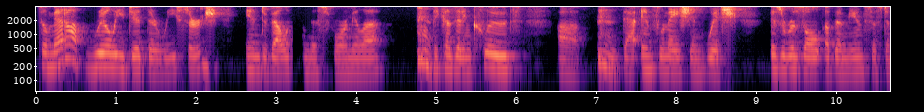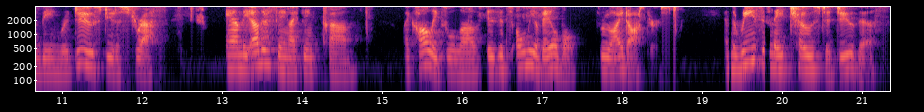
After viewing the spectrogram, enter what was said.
So MedOp really did their research in developing this formula because it includes uh, that inflammation, which is a result of the immune system being reduced due to stress. And the other thing I think um, my colleagues will love is it's only available through eye doctors. And the reason they chose to do this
